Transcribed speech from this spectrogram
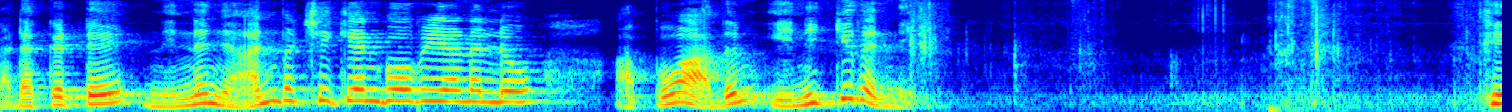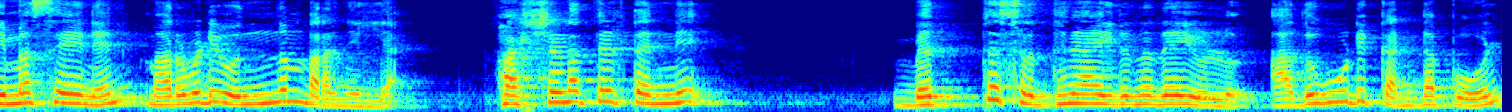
നടക്കട്ടെ നിന്നെ ഞാൻ ഭക്ഷിക്കാൻ പോവുകയാണല്ലോ. അപ്പോൾ അതും എനിക്ക് തന്നെ. ഭീമസേനൻ മറുപടി ഒന്നും പറഞ്ഞില്ല. ഭക്ഷണത്തിൽ തന്നെ ബദ്ധശ്രദ്ധനായിരുന്നതേയുള്ളൂ. അതുകൂടി കണ്ടപ്പോൾ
